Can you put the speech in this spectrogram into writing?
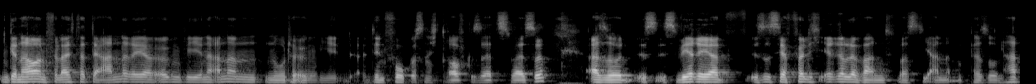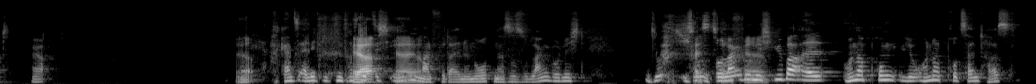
Genau, und vielleicht hat der andere ja irgendwie in einer anderen Note irgendwie den Fokus nicht drauf gesetzt, weißt du? Also es, es wäre ja, es ist ja völlig irrelevant, was die andere Person hat. Ja. Ja. Ach, ganz ehrlich, es interessiert ja, sich ja, niemand ja. für deine Noten. Also solange du nicht, so, so, solange drauf, du nicht überall 100 Prozent hast,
